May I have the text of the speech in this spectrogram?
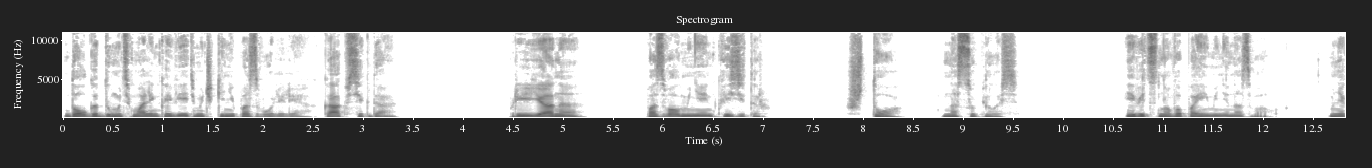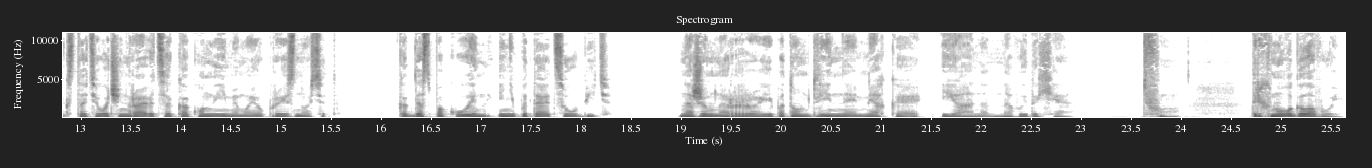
Долго думать маленькой ведьмочке не позволили, как всегда. «Прияна!» — позвал меня инквизитор. «Что?» — насупилась. И ведь снова по имени назвал. Мне, кстати, очень нравится, как он имя мое произносит. Когда спокоен и не пытается убить. Нажим на «р» и потом длинное, мягкое и Анна, на выдохе. Тьфу, тряхнула головой.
